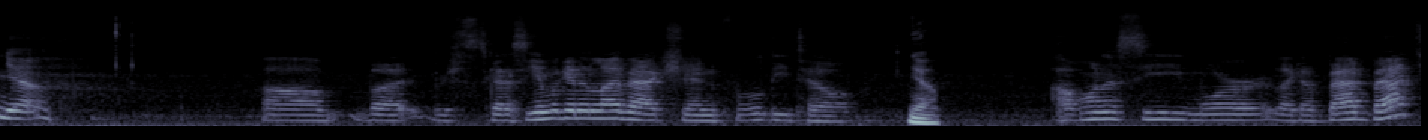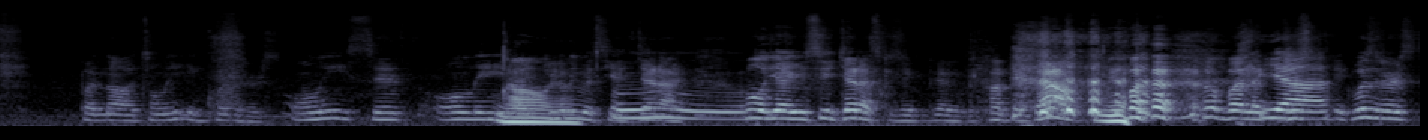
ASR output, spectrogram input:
Yeah. Um, but we just gotta see them again in live action, full detail. Yeah. I want to see more like a Bad Batch, but no, it's only Inquisitors, only Sith, only like, Oh, you yeah. don't even see a Jedi. Well, yeah, you see Jedi's because you can hunt it down, Yeah. but, but like Yeah. just Inquisitors,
